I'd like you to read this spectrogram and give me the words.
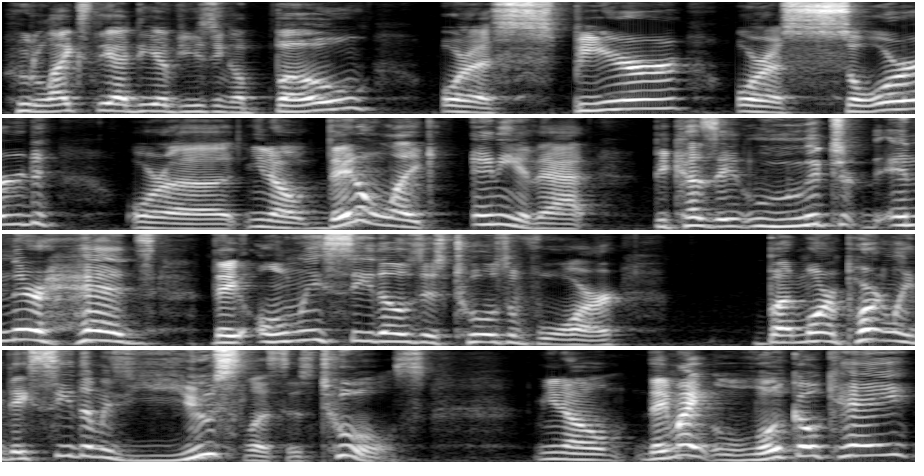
who likes the idea of using a bow or a spear or a sword or a, you know, they don't like any of that because it literally, in their heads, they only see those as tools of war but more importantly, they see them as useless as tools. You know, they might look okay,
